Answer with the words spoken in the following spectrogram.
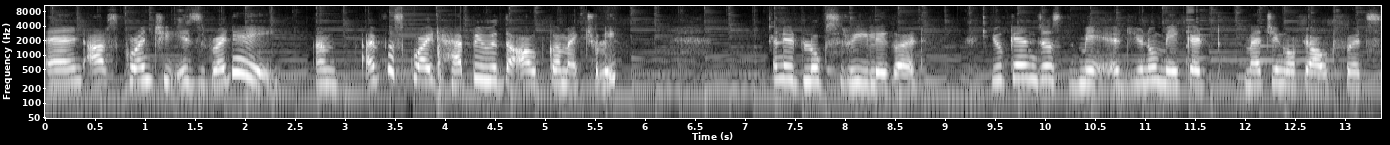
And our scrunchie is ready. I'm, I was quite happy with the outcome actually. And it looks really good. You can just make it, you know make it matching of your outfits.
